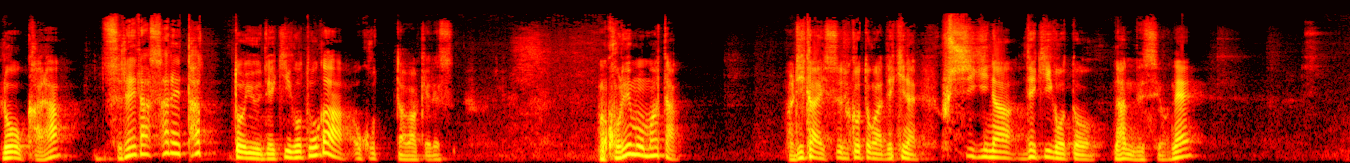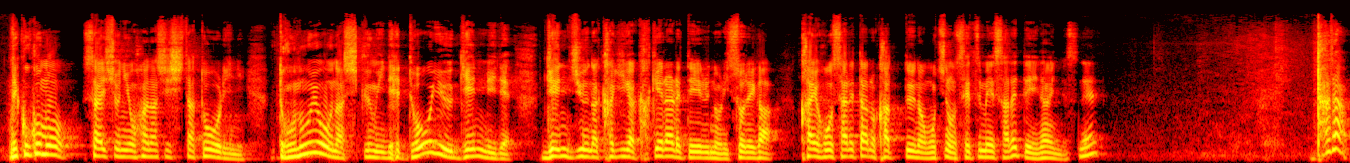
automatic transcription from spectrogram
牢から連れ出されたという出来事が起こったわけです。これもまた理解することができない不思議な出来事なんですよね。で、ここも最初にお話しした通りに、どのような仕組みで、どういう原理で厳重な鍵がかけられているのにそれが解放されたのかっていうのはもちろん説明されていないんですね。ただ、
